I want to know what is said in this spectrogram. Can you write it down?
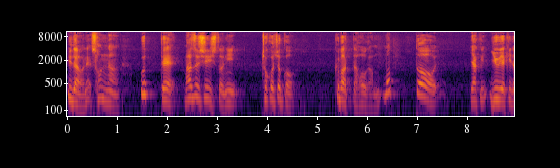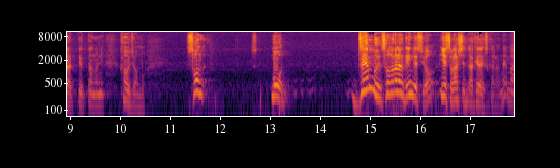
ユダはねそんなん打って貧しい人にちょこちょこ配った方がもっと有益だって言ったのに彼女はもうそんもう全部注がなくていいんですよ。イエスをなしだけですからね、まあ、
